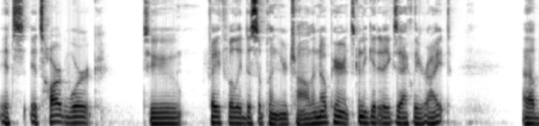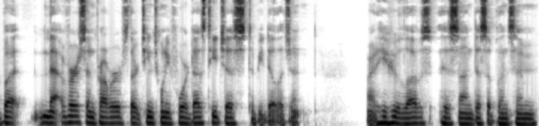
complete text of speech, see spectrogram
It's it's hard work to faithfully discipline your child, and no parent's going to get it exactly right. Uh, but that verse in Proverbs thirteen twenty four does teach us to be diligent. Right, he who loves his son disciplines him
